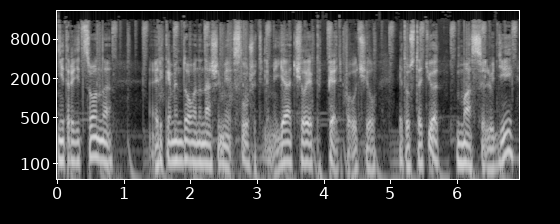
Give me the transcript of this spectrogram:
нетрадиционно рекомендована нашими слушателями. Я человек 5 получил эту статью от массы людей –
